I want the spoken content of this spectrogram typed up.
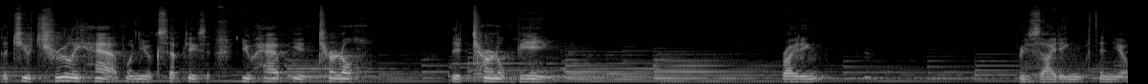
That you truly have, when you accept Jesus, you have the eternal the eternal being writing, residing within you.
